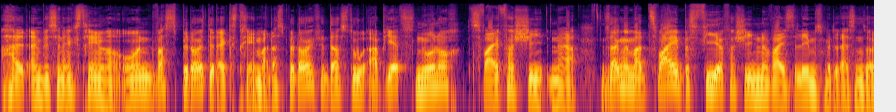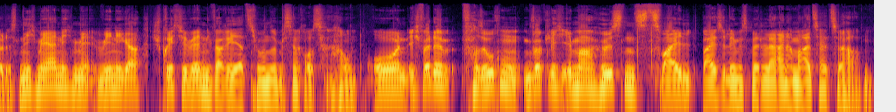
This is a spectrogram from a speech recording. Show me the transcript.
halt ein bisschen extremer. Und was bedeutet extremer? Das bedeutet, dass du ab jetzt nur noch zwei verschiedene, naja, sagen wir mal zwei bis vier verschiedene weiße Lebensmittel essen solltest. Nicht mehr, nicht mehr, weniger. Sprich, wir werden die Variation so ein bisschen raushauen. Und ich würde versuchen, wirklich immer höchstens zwei weiße Lebensmittel in einer Mahlzeit zu haben.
